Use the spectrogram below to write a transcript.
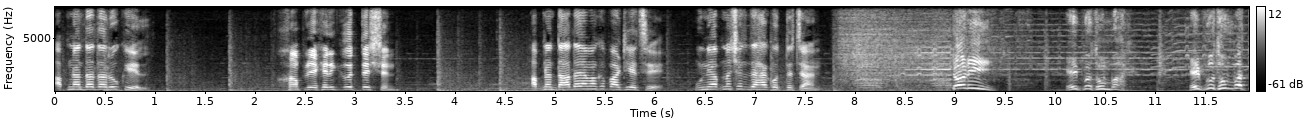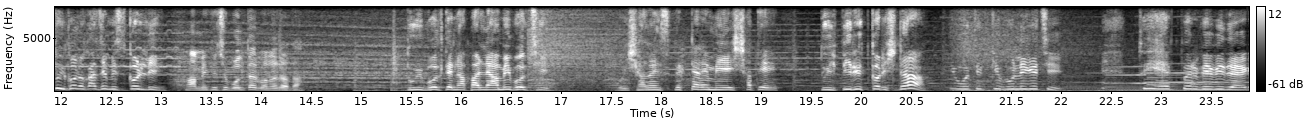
আপনার দাদা রুকিল। আপনি এখানে কি করতে এসছেন? আপনার দাদাই আমাকে পাঠিয়েছে উনি আপনার সাথে দেখা করতে চান। টনি এই প্রথমবার এই প্রথমবার তুই কোনো কাজে মিস করলি। আমি কিছু বলতে পারব না দাদা। তুই বলতে না পারলে আমি বলছি। ওই শালা ইন্সপেক্টরের মেয়ের সাথে তুই পিরিত করিস না? এই অতীতকে ভুলে গেছি। তুই একবার ভেবি দেখ।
